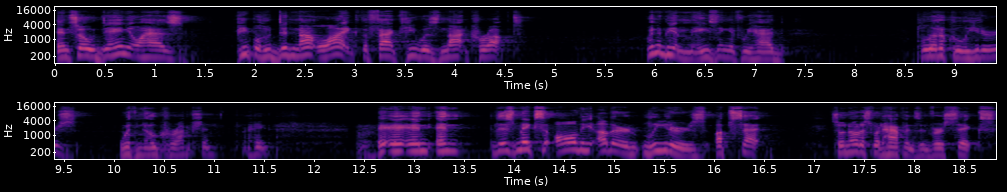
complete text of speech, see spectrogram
And so Daniel has people who did not like the fact he was not corrupt. Wouldn't it be amazing if we had political leaders with no corruption, right? And, and this makes all the other leaders upset. So notice what happens in verse 6.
